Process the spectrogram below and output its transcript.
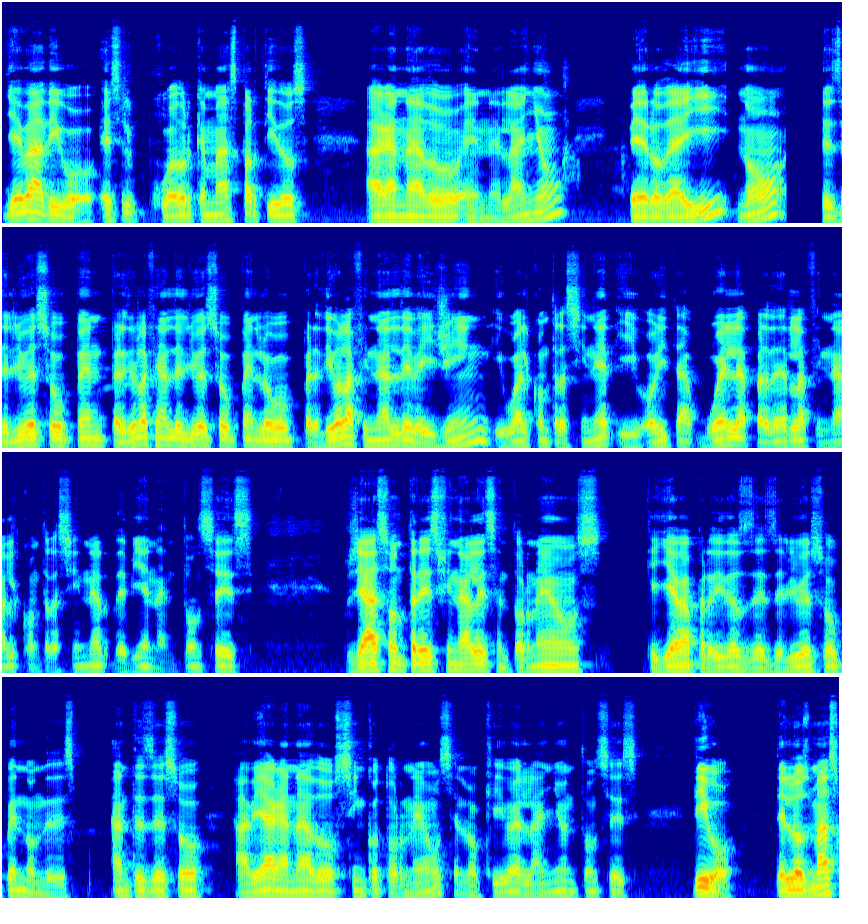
lleva, digo, es el jugador que más partidos ha ganado en el año, pero de ahí, ¿no? Desde el US Open, perdió la final del US Open, luego perdió la final de Beijing, igual contra Sinner, y ahorita vuelve a perder la final contra Sinner de Viena. Entonces, pues ya son tres finales en torneos que lleva perdidos desde el US Open, donde antes de eso había ganado cinco torneos en lo que iba el año. Entonces, digo, de los más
